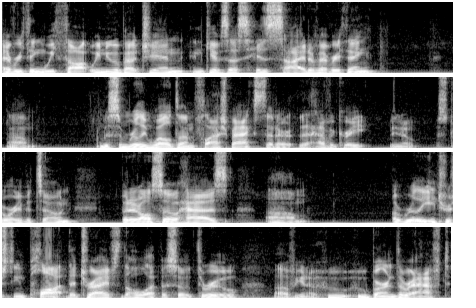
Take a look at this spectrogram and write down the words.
everything we thought we knew about Jin and gives us his side of everything. Um, with some really well done flashbacks that are that have a great you know story of its own, but it also has um, a really interesting plot that drives the whole episode through of you know who who burned the raft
